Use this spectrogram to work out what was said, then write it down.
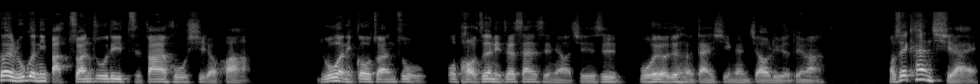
各位，如果你把专注力只放在呼吸的话，如果你够专注，我保证你这三十秒其实是不会有任何担心跟焦虑的，对吗？哦，所以看起来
